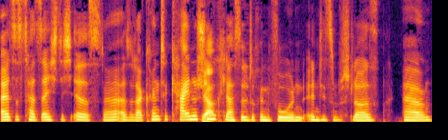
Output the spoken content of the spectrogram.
als es tatsächlich ist. Ne? Also da könnte keine Schulklasse ja. drin wohnen in diesem Schloss. Ähm.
